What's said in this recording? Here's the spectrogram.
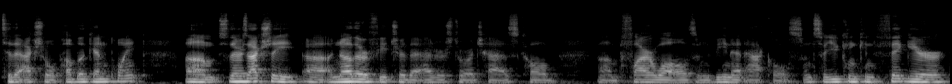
to the actual public endpoint. Um, so there's actually uh, another feature that Azure Storage has called um, firewalls and VNet ACLs. And so you can configure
